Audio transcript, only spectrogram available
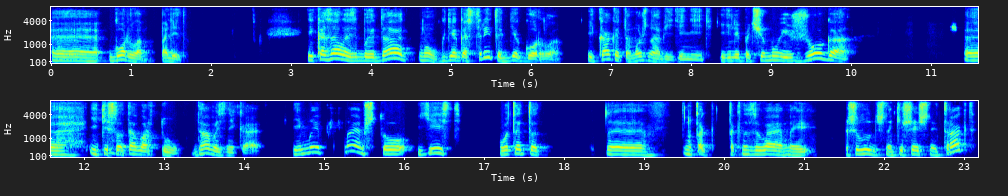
э, горло болит. И казалось бы, да, ну, где гастрит и где горло. и как это можно объединить. Или почему изжога э, и кислота во рту да, возникает. И мы понимаем, что есть вот этот э, ну, так, так называемый желудочно-кишечный тракт,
